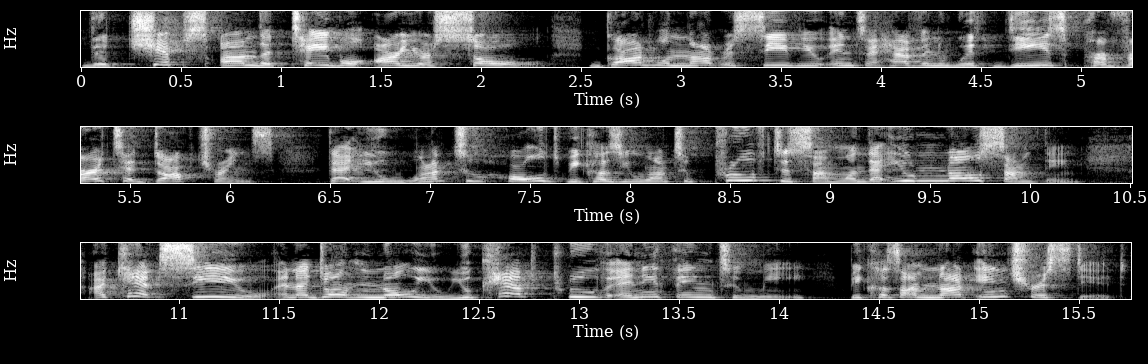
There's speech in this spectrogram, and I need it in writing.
The chips on the table are your soul. God will not receive you into heaven with these perverted doctrines that you want to hold because you want to prove to someone that you know something. I can't see you and I don't know you. You can't prove anything to me because I'm not interested.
